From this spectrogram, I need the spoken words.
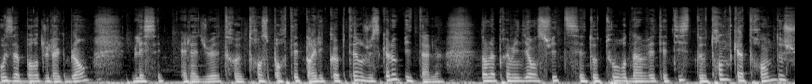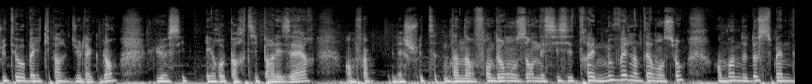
aux abords du lac Blanc. Blessée, elle a dû être transportée par hélicoptère jusqu'à l'hôpital. Dans l'après-midi ensuite, c'est au tour d'un vététiste de 34 ans de chuter au bike park du lac Blanc. Lui aussi est reparti par les airs. Enfin, la chute d'un enfant de 11 ans nécessitera une nouvelle intervention. En moins de deux semaines,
